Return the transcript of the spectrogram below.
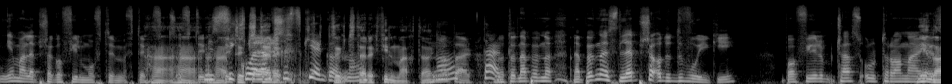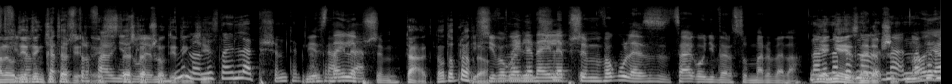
nie ma lepszego filmu w tym, w tych, Aha, w, w tych, aha, w tych sequelem czterech, wszystkiego, w tych no. czterech filmach, tak? No No, tak. tak. No to na pewno, na pewno jest lepsze od dwójki, bo film Czas Ultrona Nie jest no, ale od filmem jedynki też jest, jest katastrofalnie też złym. lepszy od no, jedynki. on jest najlepszym tak Jest naprawdę. najlepszym. Tak, no to prawda. Jeśli w ogóle nie Najlepszym- najlepszym w ogóle z całego uniwersum Marvela. No, ale Nie, nie jest najlepszym. Na, na No ja bym się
